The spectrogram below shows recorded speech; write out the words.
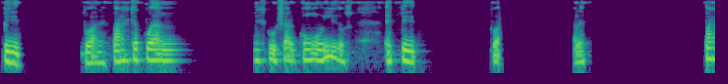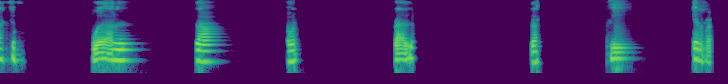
espirituales, para que puedan escuchar con oídos espirituales, para que puedan labrar tierra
